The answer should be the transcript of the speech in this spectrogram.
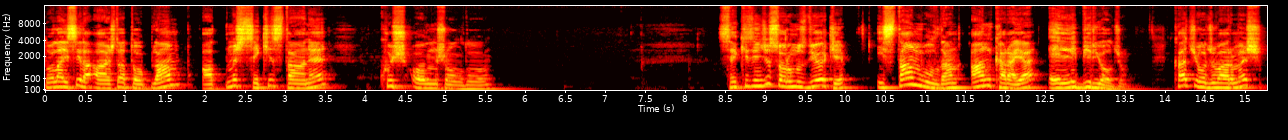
Dolayısıyla ağaçta toplam 68 tane kuş olmuş oldu. 8. sorumuz diyor ki İstanbul'dan Ankara'ya 51 yolcu. Kaç yolcu varmış?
